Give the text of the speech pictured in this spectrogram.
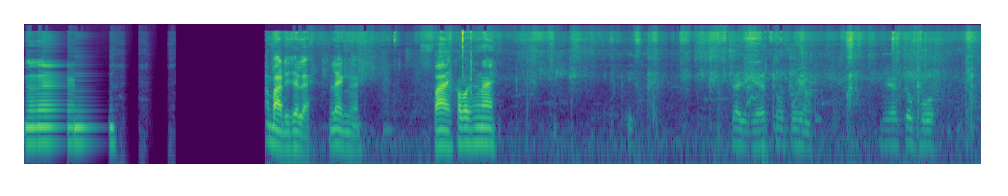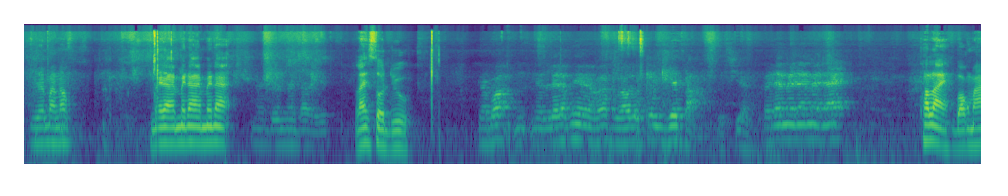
เงินห้าบาทดีจะแหละแลกเงิน ไปเข้าไปข้างใน เดี๋ยวจะตัวปูยังเดี๋ยวตัวปูเดี๋ยวมาเนาะไม่ได้ไม่ได้ไม่ได้เดี๋ยวนั่นได้ไลฟ์สดอยู่เดี๋ยวว่าเนี่ยแล้วเนี่ยว่าเราเราก็เย็บปากเชี่ยไม่ได้ไม่ได้ไม่ได้เท่าไหร่บอกมา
